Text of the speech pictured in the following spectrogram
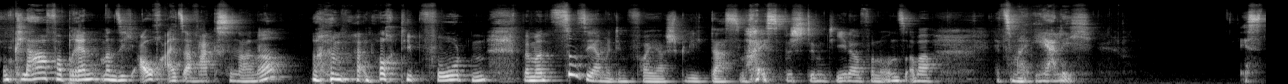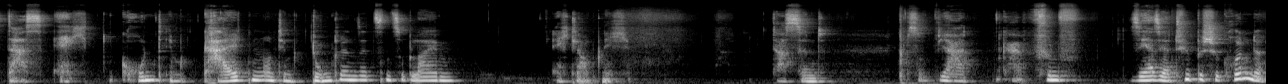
Und klar verbrennt man sich auch als Erwachsener, ne? man auch die Pfoten, wenn man zu sehr mit dem Feuer spielt. Das weiß bestimmt jeder von uns. Aber jetzt mal ehrlich, ist das echt Grund, im Kalten und im Dunkeln sitzen zu bleiben? Ich glaube nicht. Das sind so, ja, fünf sehr, sehr typische Gründe.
